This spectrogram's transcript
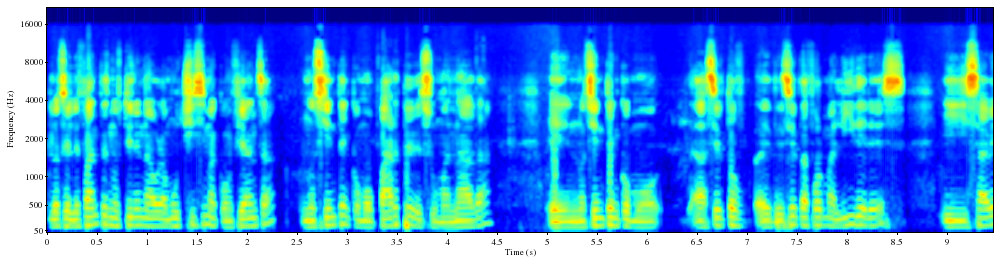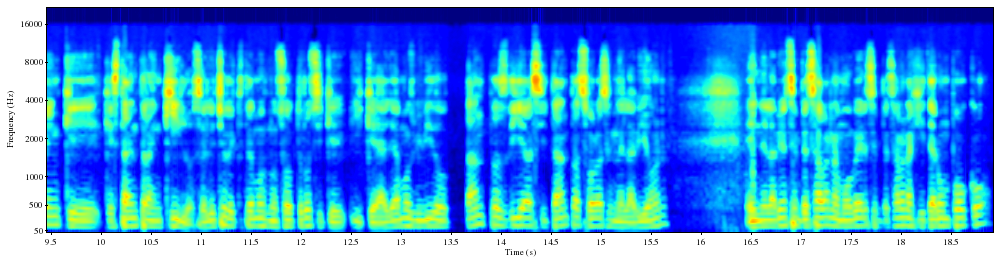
Los elefantes nos tienen ahora muchísima confianza, nos sienten como parte de su manada, eh, nos sienten como a cierto, de cierta forma líderes y saben que, que, están tranquilos. El hecho de que estemos nosotros y que, y que hayamos vivido tantos días y tantas horas en el avión, en el avión se empezaban a mover, se empezaban a agitar un poco,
